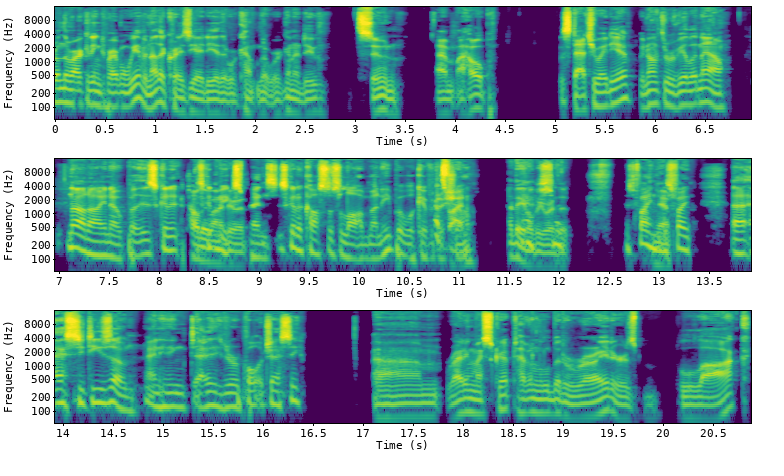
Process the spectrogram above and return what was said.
from the marketing department. We have another crazy idea that we're com- that we're going to do soon. Um, I hope the statue idea. We don't have to reveal it now. No, no, I know, but it's gonna totally it's gonna be do it. It's gonna cost us a lot of money, but we'll give it That's a fine. shot. I think it'll be worth it. It's fine. Yeah. It's fine. Uh, SCT zone. Anything? Anything to report, Jesse? um, writing my script, having a little bit of writer's block.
